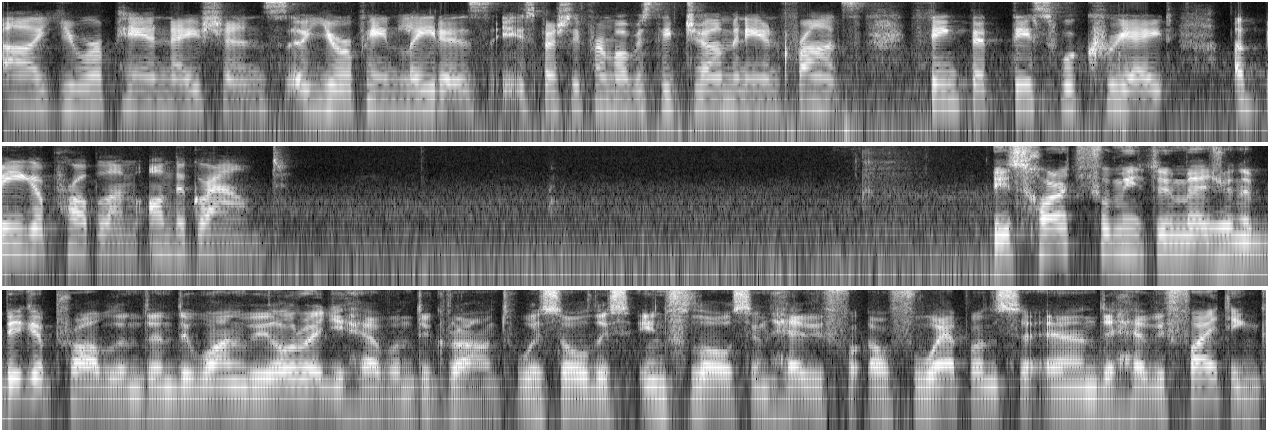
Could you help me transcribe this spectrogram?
uh, European nations, uh, European leaders, especially from obviously Germany and France, think that this will create a bigger problem on the ground? It's hard for me to imagine a bigger problem than the one we already have on the ground, with all these inflows and heavy of weapons and the heavy fighting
